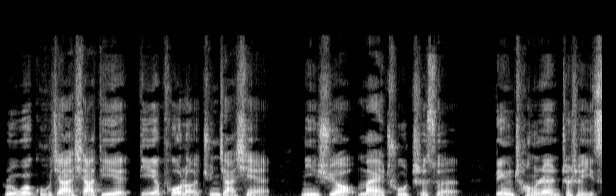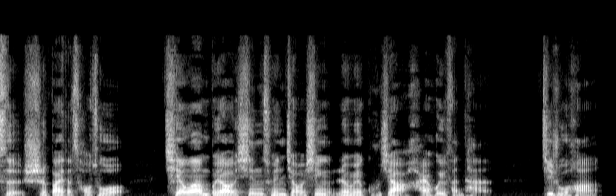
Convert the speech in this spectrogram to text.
如果股价下跌跌破了均价线，你需要卖出止损，并承认这是一次失败的操作。千万不要心存侥幸，认为股价还会反弹。记住哈，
